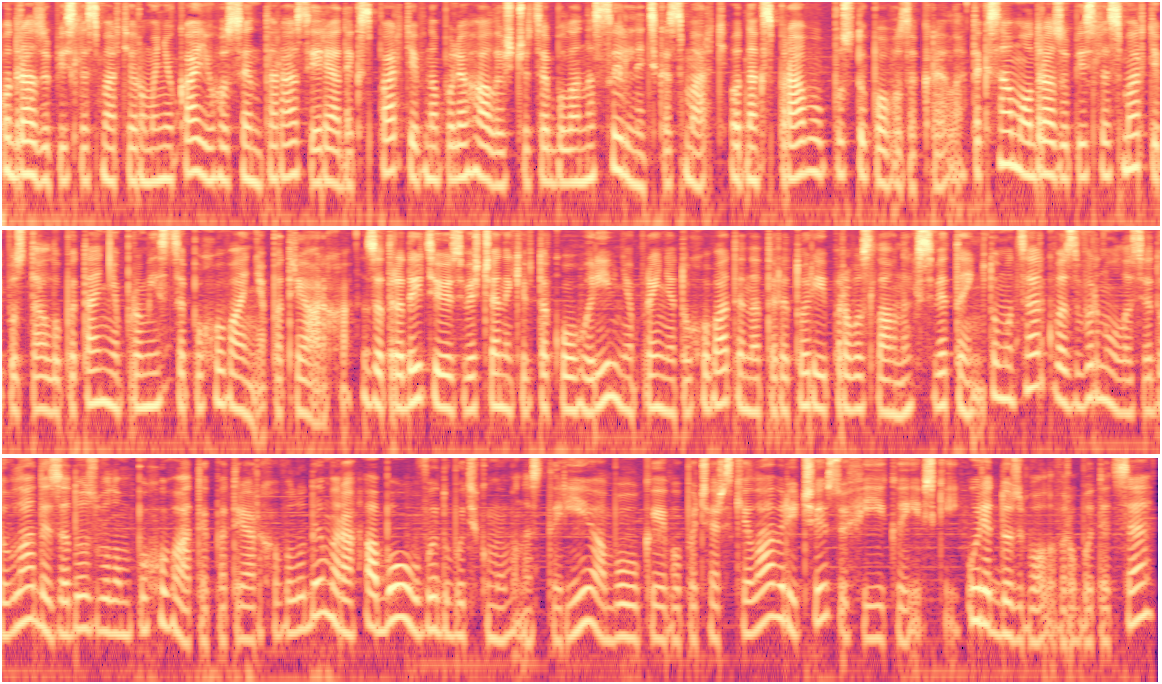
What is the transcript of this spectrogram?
Одразу після смерті Романюка його син Тарас і ряд експертів наполягали, що це була насильницька смерть, однак справу поступово закрили. Так само одразу після смерті постало питання про місце поховання патріарха. За традицією священиків такого рівня прийнято ховати на території православних святинь. Тому церква звернулася до влади за дозволом поховати патріарха Володимира або у Видобуцькому монастирі або у Києво-Печерській лаврі чи Софії Київській. Уряд дозволив робити це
